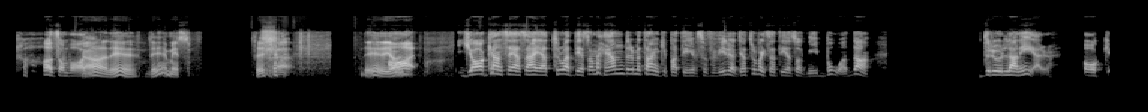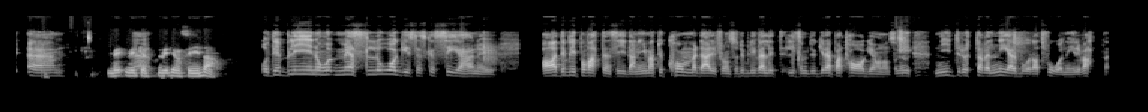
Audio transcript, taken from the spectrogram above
Som vanligt. Ja, det är, det är miss. Det, Ja. Det är, jag, Ja, jag kan säga så här, jag tror att det som händer med tanke på att det är så förvirrat, jag tror faktiskt att det är så att ni båda drullar ner. Och, Vil- Vilket, vilken sida? och det blir nog mest logiskt, jag ska se här nu. Ja, det blir på vattensidan i och med att du kommer därifrån så det blir väldigt, liksom du greppar tag i honom. Så ni, ni druttar väl ner båda två ner i vattnet.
